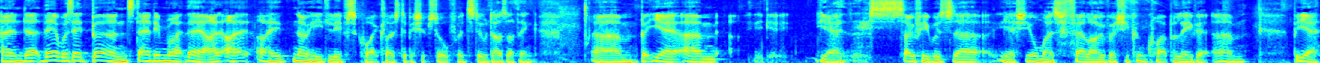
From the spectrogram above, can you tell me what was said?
and uh, there was Ed Byrne standing right there. I, I, I know he lives quite close to Bishop Stortford, still does, I think. Um, but yeah, um, yeah, Sophie was, uh, yeah, she almost fell over. She couldn't quite believe it. Um, but yeah,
